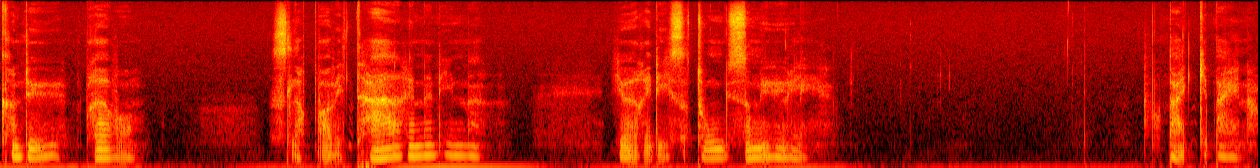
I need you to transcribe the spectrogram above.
Kan du prøve å av i tærne dine? Gjøre de så tung som mulig. På begge beina.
